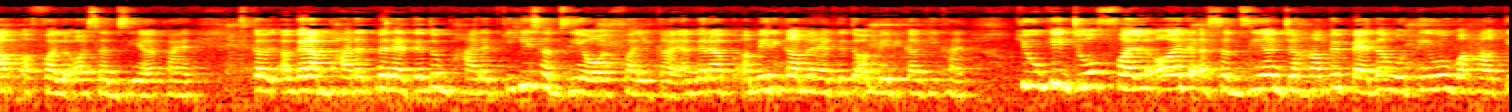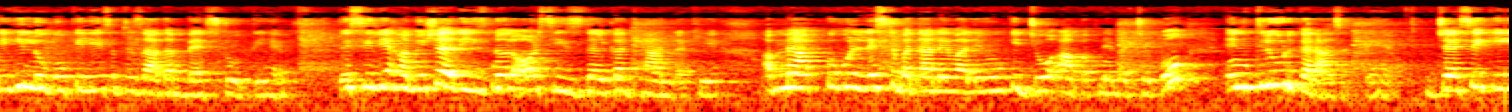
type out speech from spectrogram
आप फल और सब्ज़ियाँ खाएँ। अगर आप भारत में रहते हैं तो भारत की ही सब्ज़ियाँ और फल खाएँ। अगर आप अमेरिका में रहते हैं तो अमेरिका की खाएँ। क्योंकि जो फल और सब्ज़ियाँ जहाँ पे पैदा होती हैं, वो वहाँ के ही लोगों के लिए सबसे ज़्यादा बेस्ट होती है। तो इसीलिए हमेशा रीजनल और सीजनल का ध्यान रखिए। अब मैं आपको वो लिस्ट बताने वाली हूँ कि जो आप अपने बच्चे को इंक्लूड करा सकते हैं। जैसे कि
